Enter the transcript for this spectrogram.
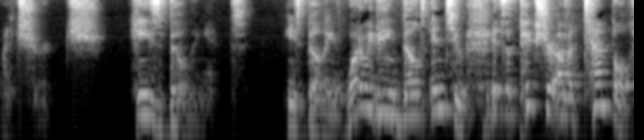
my church." He's building it. He's building it. What are we being built into? It's a picture of a temple.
